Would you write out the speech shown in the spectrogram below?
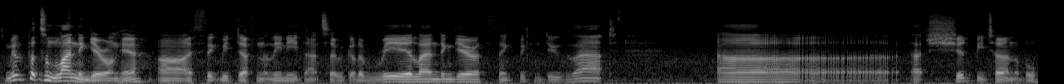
So I'm going to put some landing gear on here. Uh, I think we definitely need that. So we've got a rear landing gear. I think we can do that. Uh, that should be turnable.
